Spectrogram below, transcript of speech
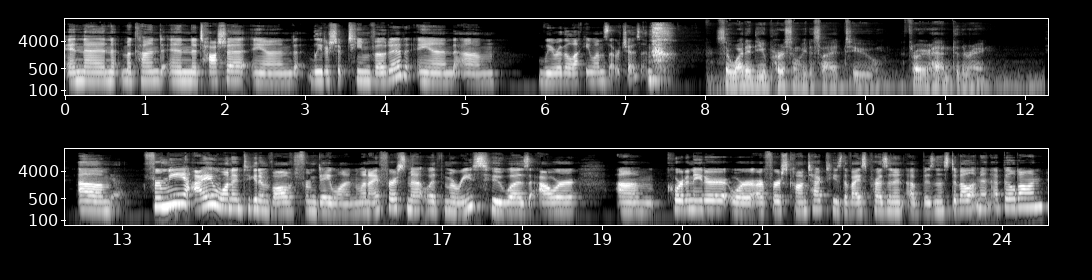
and then Mukund and Natasha and leadership team voted, and um, we were the lucky ones that were chosen. so why did you personally decide to throw your hat into the ring? Um, yeah. For me, I wanted to get involved from day one. When I first met with Maurice, who was our um, coordinator or our first contact, he's the vice president of business development at Build On.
